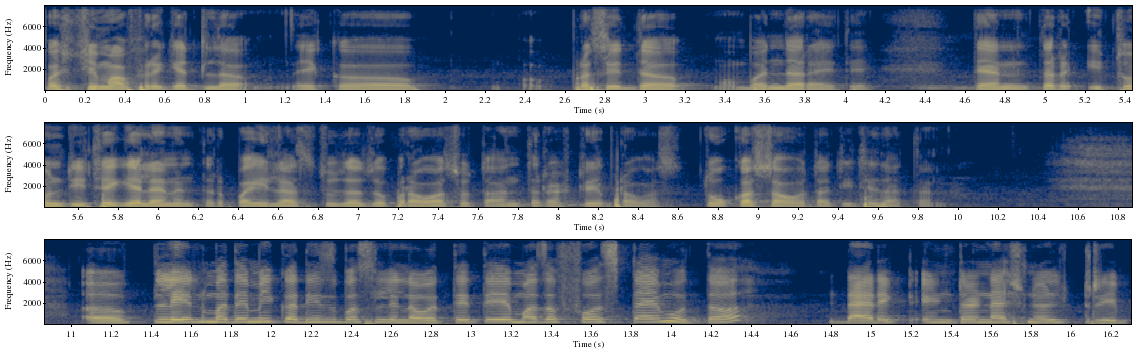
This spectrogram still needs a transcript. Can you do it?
पश्चिम आफ्रिकेतलं एक प्रसिद्ध बंदर आहे ते. त्यानंतर इथून तिथे गेल्यानंतर पहिलाच तुझा जो प्रवास होता आंतरराष्ट्रीय प्रवास तो कसा होता तिथे जाताना? प्लेनमध्ये मी कधीच बसले नव्हते. ते माझं फर्स्ट टाईम होतं डायरेक्ट इंटरनॅशनल ट्रिप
